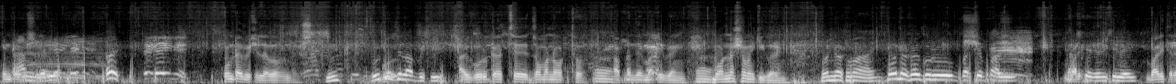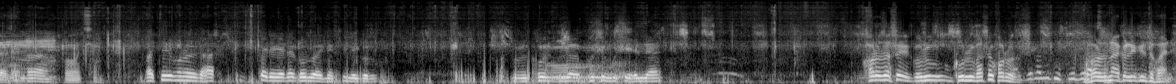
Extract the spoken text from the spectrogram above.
কোনটা বেশি করি। কোনটা বেশি লাভ আপনার? হুম, ভুট্টে লাভ বেশি। আর গরুটা হচ্ছে জমানো অর্থ হ্যাঁ। আপনাদের মাটির ব্যাংক। হ্যাঁ। বন্যার সময় কি করেন? বন্যার সময় বন্যার সময় গরু বাচ্চা পালি বাড়িতে রাখেন? হ্যাঁ। ও আচ্ছা। বাচ্চা মনে হয় ঘাস কেটে কেটে গরু হয় না ছিলে গরু ভুসি ভুসি হেলে। খরচ আছে গরু গরুর বাসে খরচ। আছে খরচ না করলে কিছু হয় না।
